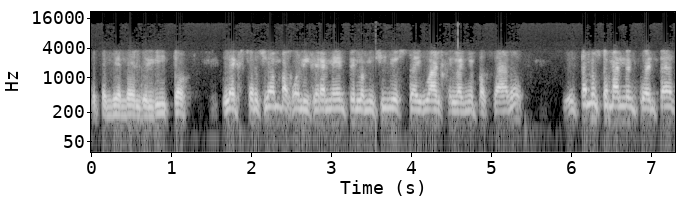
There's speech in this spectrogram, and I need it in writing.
dependiendo del delito. La extorsión bajó ligeramente, el homicidio está igual que el año pasado. Estamos tomando en cuenta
